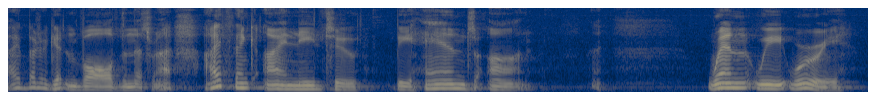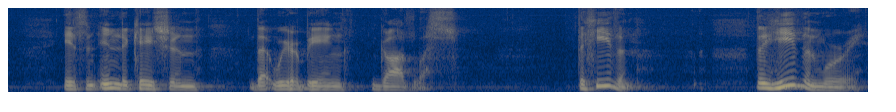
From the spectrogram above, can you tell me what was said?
I better get involved in this one. I, I think I need to be hands on. When we worry, it's an indication that we are being godless. The heathen, the heathen worry.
